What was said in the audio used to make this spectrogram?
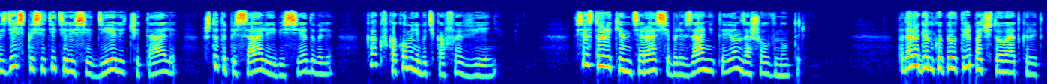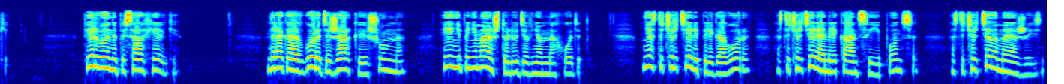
Здесь посетители сидели, читали, что-то писали и беседовали, как в каком-нибудь кафе в Вене. Все столики на террасе были заняты, и он зашел внутрь. По дороге он купил три почтовые открытки. Первую написал Хельге. «Дорогая, в городе жарко и шумно, и я не понимаю, что люди в нем находят. Мне осточертели переговоры, осточертели американцы и японцы, осточертела моя жизнь.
